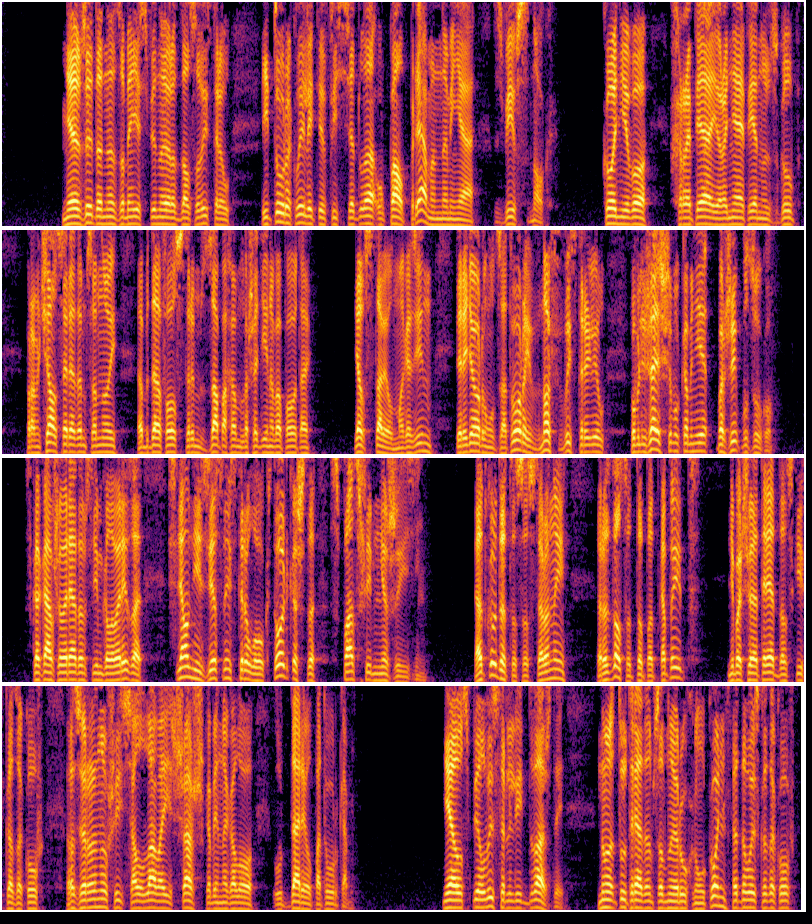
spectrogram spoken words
Неожиданно за моей спиной раздался выстрел, и турок, вылетев из седла, упал прямо на меня, сбив с ног. Конь его, храпя и роняя пену с губ, промчался рядом со мной, обдав острым запахом лошадиного пота. Я вставил магазин, передернул затвор и вновь выстрелил по ближайшему ко мне божи Бузуку. Скакавшего рядом с ним головореза снял неизвестный стрелок, только что спасший мне жизнь. Откуда-то со стороны раздался топот копыт, небольшой отряд донских казаков, развернувшись лавой шашками наголо, ударил по туркам. Я успел выстрелить дважды, но тут рядом со мной рухнул конь одного из казаков.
